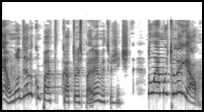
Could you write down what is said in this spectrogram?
é, um modelo com 14 parâmetros, gente, não é muito legal.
